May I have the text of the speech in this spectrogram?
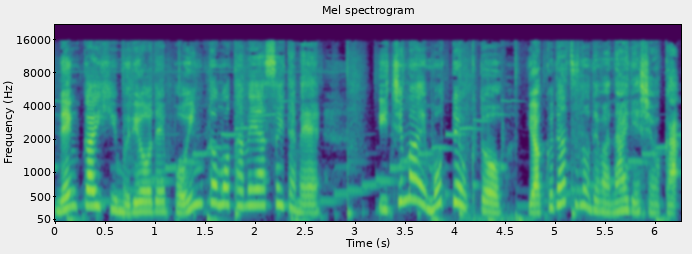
年会費無料でポイントも貯めやすいため、1枚持っておくと役立つのではないでしょうか。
